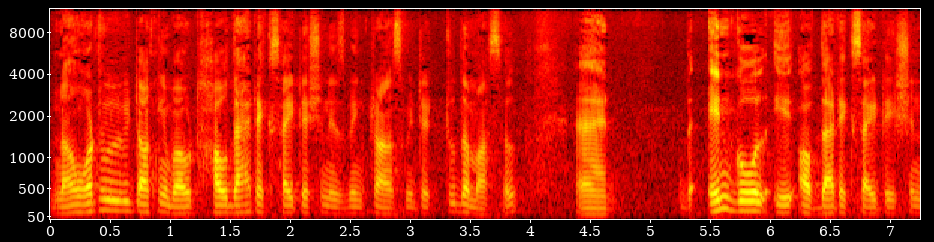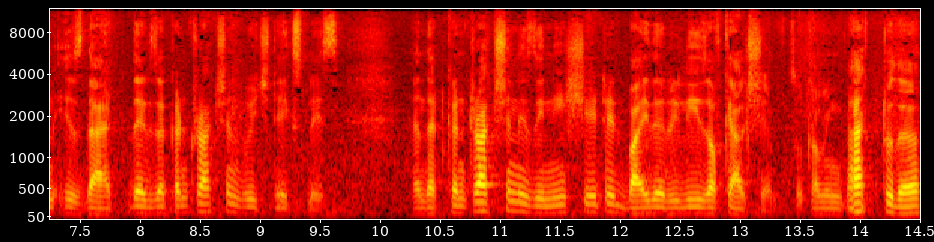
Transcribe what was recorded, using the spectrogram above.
now what we will be talking about how that excitation is being transmitted to the muscle and the end goal of that excitation is that there is a contraction which takes place and that contraction is initiated by the release of calcium. So, coming back to the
